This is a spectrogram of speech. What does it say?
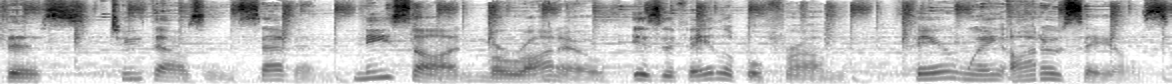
This 2007 Nissan Murano is available from Fairway Auto Sales.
